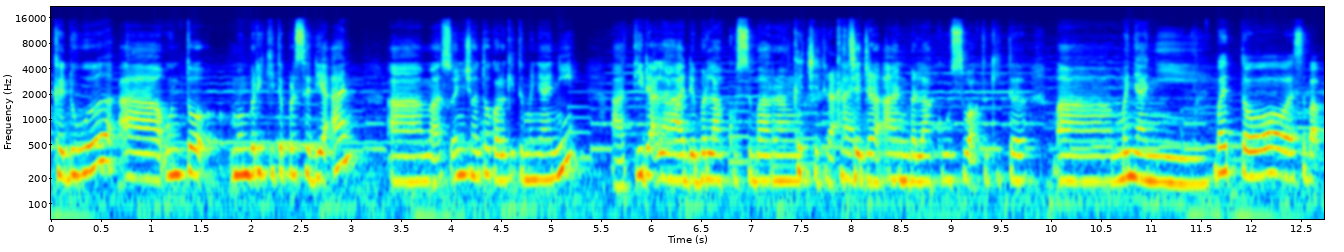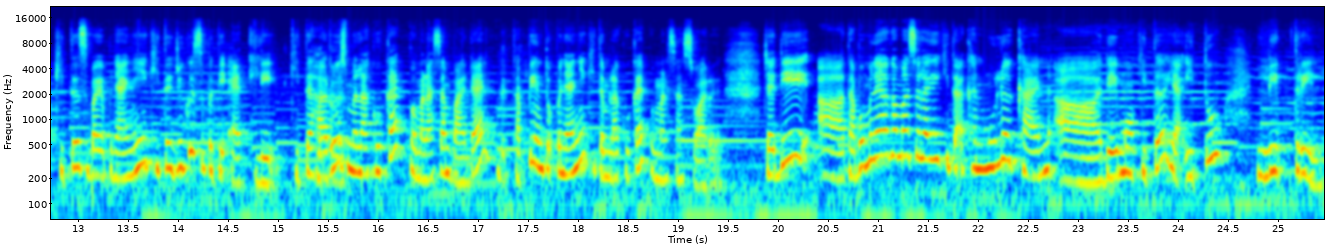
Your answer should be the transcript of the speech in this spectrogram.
Kedua, uh, untuk memberi kita persediaan uh, maksudnya contoh kalau kita menyanyi uh, tidaklah ada berlaku sebarang kecederaan, kecederaan berlaku sewaktu kita uh, menyanyi. Betul sebab kita sebagai penyanyi kita juga seperti atlet. Kita Betul. harus melakukan pemanasan badan tapi untuk penyanyi kita melakukan pemanasan suara. Jadi uh, tanpa melengahkan masa lagi kita akan mulakan uh, demo kita iaitu lip trill.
